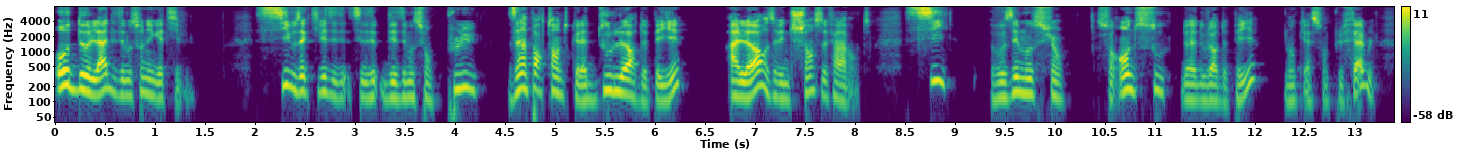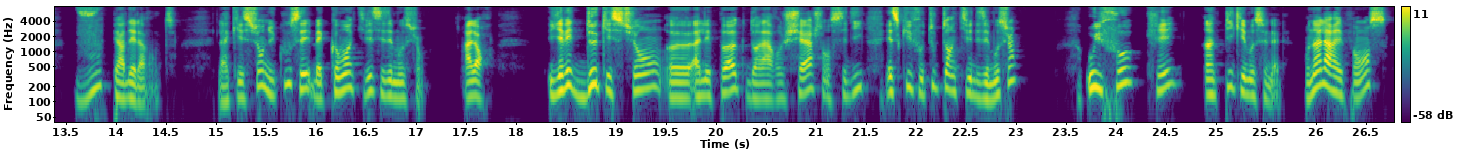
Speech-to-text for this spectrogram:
au-delà des émotions négatives. Si vous activez des, émotions plus importantes que la douleur de payer, alors vous avez une chance de faire la vente. Si vos émotions sont en dessous de la douleur de payer, donc elles sont plus faibles, vous perdez la vente. La question du coup, c'est ben, comment activer ces émotions? Alors, il y avait deux questions euh, à l'époque dans la recherche. On s'est dit, est-ce qu'il faut tout le temps activer des émotions ou il faut créer un pic émotionnel? On a la réponse.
